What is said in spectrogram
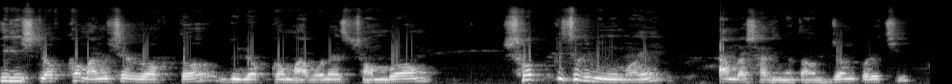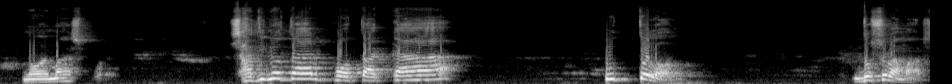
তিরিশ লক্ষ মানুষের রক্ত, দুই লক্ষ মা বোনের সম্ভ্রম সব কিছুর বিনিময়ে আমরা স্বাধীনতা অর্জন করেছি। নয় মাস পরে। স্বাধীনতার পতাকা উত্তোলন, দোসরা মার্চ,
